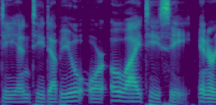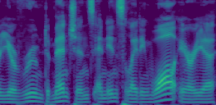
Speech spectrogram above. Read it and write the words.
DNTW, or OITC. Enter your room dimensions and insulating wall area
